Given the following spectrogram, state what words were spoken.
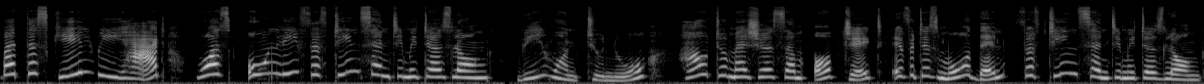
But the scale we had was only 15 centimeters long. We want to know how to measure some object if it is more than 15 centimeters long.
